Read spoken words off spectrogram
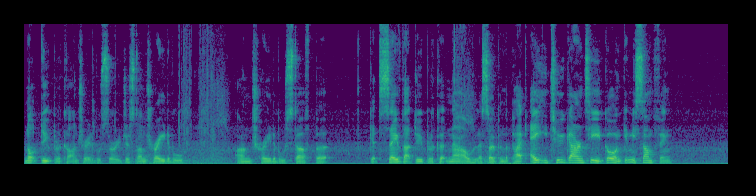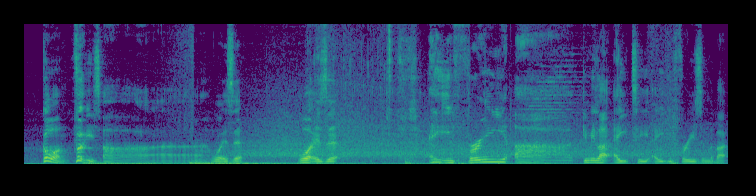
Not duplicate untradeable, sorry, just untradeable, untradeable stuff. But get to save that duplicate now. Let's open the pack. 82 guaranteed. Go on, give me something. Go on, Futties. Ah, what is it? What is it? 83. Ah, give me like 80, 83s in the back.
